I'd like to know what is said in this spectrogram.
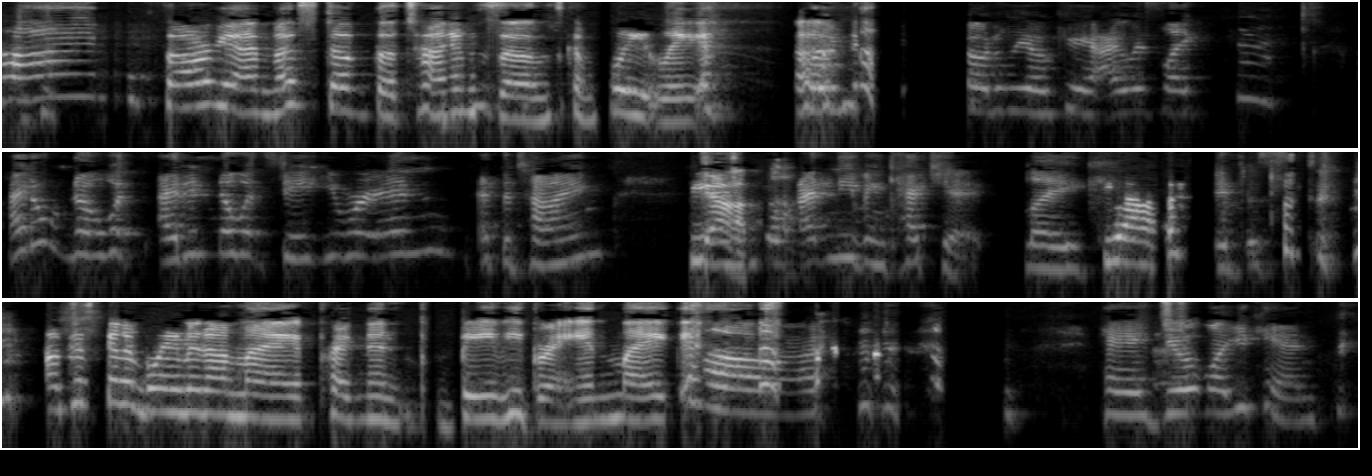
Hi. Sorry, I messed up the time zones completely. Oh no, totally okay. I was like, hmm, I don't know what I didn't know what state you were in at the time. Yeah. So I didn't even catch it. Like yeah, it just I'm just gonna blame it on my pregnant baby brain. Like Hey, do it while you can.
